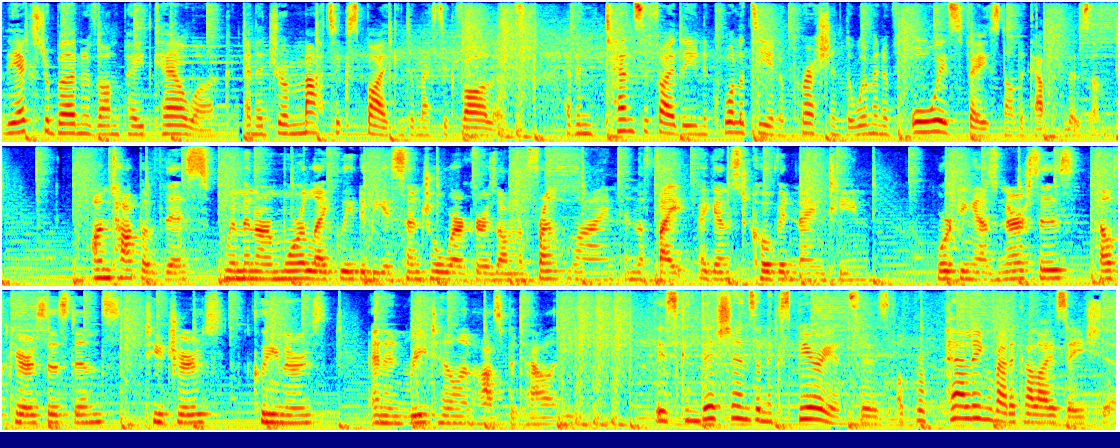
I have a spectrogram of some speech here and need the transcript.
the extra burden of unpaid care work, and a dramatic spike in domestic violence have intensified the inequality and oppression the women have always faced under capitalism. On top of this, women are more likely to be essential workers on the front line in the fight against COVID 19 working as nurses, healthcare assistants, teachers, cleaners, and in retail and hospitality. These conditions and experiences are propelling radicalization,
